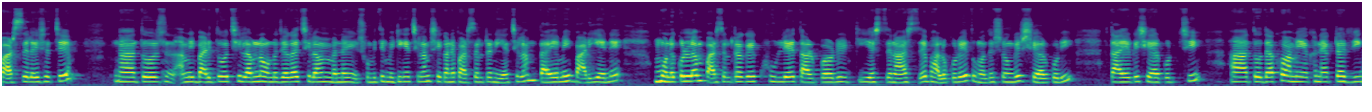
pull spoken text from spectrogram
পার্সেল এসেছে। তো আমি বাড়িতেও ছিলাম না, অন্য জায়গায় ছিলাম মানে সমিতির মিটিংয়ে ছিলাম, সেখানে পার্সেলটা নিয়েছিলাম। তাই আমি বাড়ি এনে মনে করলাম পার্সেলটাকে খুলে তারপর কি এসছে, না আসছে ভালো করে তোমাদের সঙ্গে শেয়ার করি। তাই আর কি শেয়ার করছি তো দেখো, আমি এখানে একটা রিং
